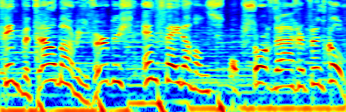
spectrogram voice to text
Vind betrouwbaar refurbished en tweedehands op zorgdrager.com.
